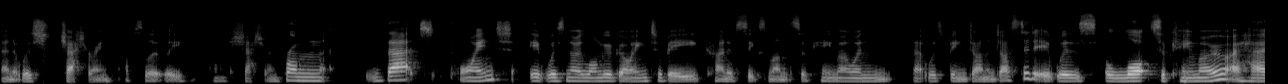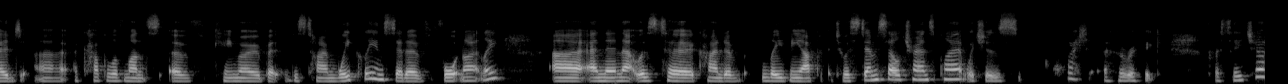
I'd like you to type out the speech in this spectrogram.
and it was shattering, absolutely uh, shattering. From that point, it was no longer going to be kind of six months of chemo and that was being done and dusted. It was lots of chemo. I had uh, a couple of months of chemo, but this time weekly instead of fortnightly. Uh, and then that was to kind of lead me up to a stem cell transplant, which is quite a horrific procedure.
